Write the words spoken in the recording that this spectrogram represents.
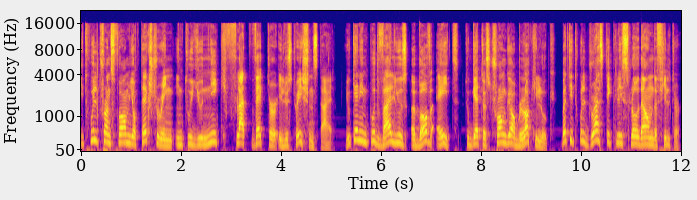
it will transform your texturing into unique flat vector illustration style. You can input values above 8 to get a stronger blocky look, but it will drastically slow down the filter.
